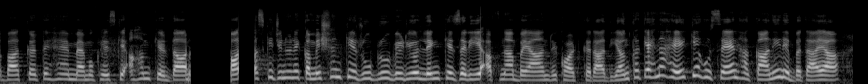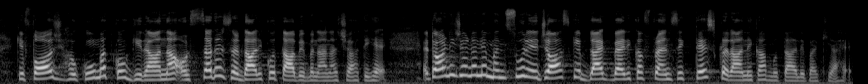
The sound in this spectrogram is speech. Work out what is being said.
अब बात करते हैं मैमो केस के अहम किरदार की, जिन्होंने कमीशन के रूबरू वीडियो लिंक के ज़रिए अपना बयान रिकॉर्ड करा दिया। उनका कहना है कि हुसैन हकानी ने बताया कि फौज हुकूमत को गिराना और सदर जरदारी को ताबे बनाना चाहती है। अटॉर्नी जनरल ने मंसूर एजाज के ब्लैकबेरी का फ्रेंसिक टेस्ट कराने का मुतालबा किया है।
